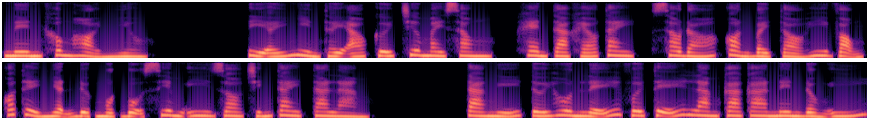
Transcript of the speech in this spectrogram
nên không hỏi nhiều. Tỷ ấy nhìn thấy áo cưới chưa may xong, khen ta khéo tay, sau đó còn bày tỏ hy vọng có thể nhận được một bộ xiêm y do chính tay ta làm. Ta nghĩ tới hôn lễ với tễ Lam ca ca nên đồng ý.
